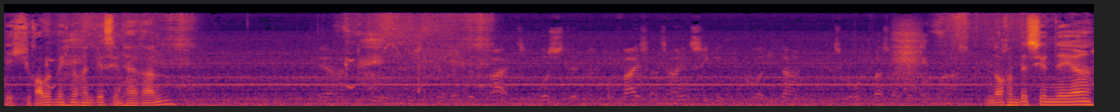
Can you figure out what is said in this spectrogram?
Ich robbe mich noch ein bisschen heran. Er hat die Physikerin befreit, wusste und weiß als einzige die Koordinaten. Noch ein bisschen näher.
